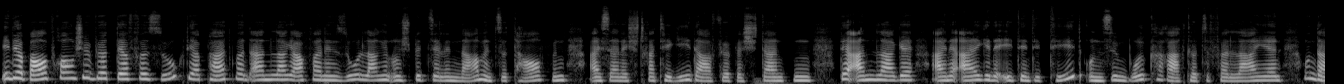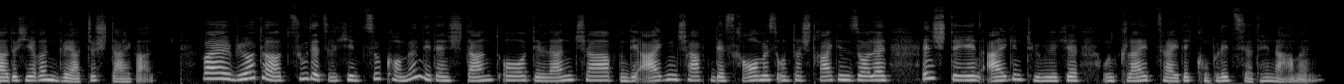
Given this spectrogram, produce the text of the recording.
In der Baubranche wird der Versuch, die Apartmentanlage auf einen so langen und speziellen Namen zu taufen, als eine Strategie dafür verstanden, der Anlage eine eigene Identität und Symbolcharakter zu verleihen und dadurch ihren Wert zu steigern. Weil Wörter zusätzlich hinzukommen, die den Standort, die Landschaft und die Eigenschaften des Raumes unterstreichen sollen, entstehen eigentümliche und gleichzeitig komplizierte Namen.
